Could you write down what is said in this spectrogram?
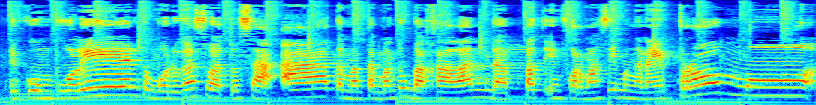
dikumpulin kemudian suatu saat teman-teman tuh bakalan dapat informasi mengenai promo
